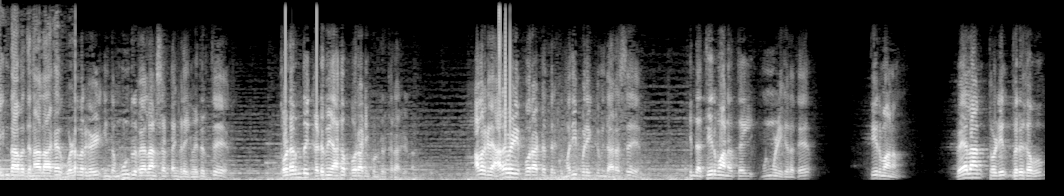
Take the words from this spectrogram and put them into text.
ஐந்தாவது நாளாக உழவர்கள் இந்த மூன்று வேளாண் சட்டங்களையும் எதிர்த்து தொடர்ந்து கடுமையாக போராடி கொண்டிருக்கிறார்கள். அவர்களை அறவழி போராட்டத்திற்கு மதிப்பளிக்கும் இந்த அரசு இந்த தீர்மானத்தை முன்மொழிகிறது. தீர்மானம் வேளாண் தொழில் பெருகவும்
